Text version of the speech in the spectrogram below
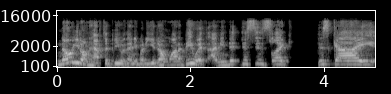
no, you don't have to be with anybody you don't want to be with. I mean, th- this is like this guy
